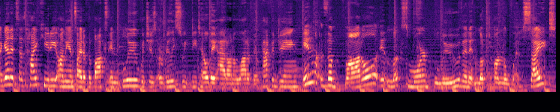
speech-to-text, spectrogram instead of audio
Again, it says Hi Cutie on the inside of the box in blue, which is a really sweet detail they add on a lot of their packaging. In the bottle, it looks more blue than it looked on the website.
